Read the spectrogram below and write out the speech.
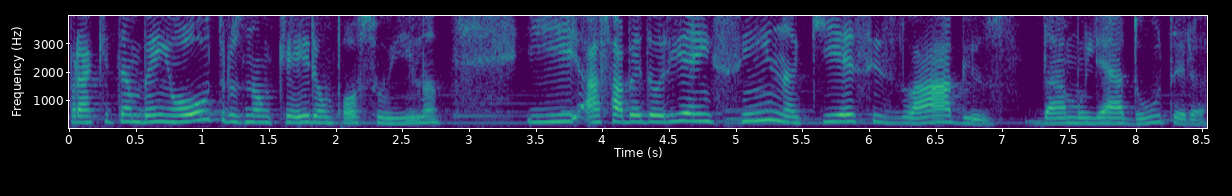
para que também outros não queiram possuí-la. E a sabedoria ensina que esses lábios da mulher adúltera,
